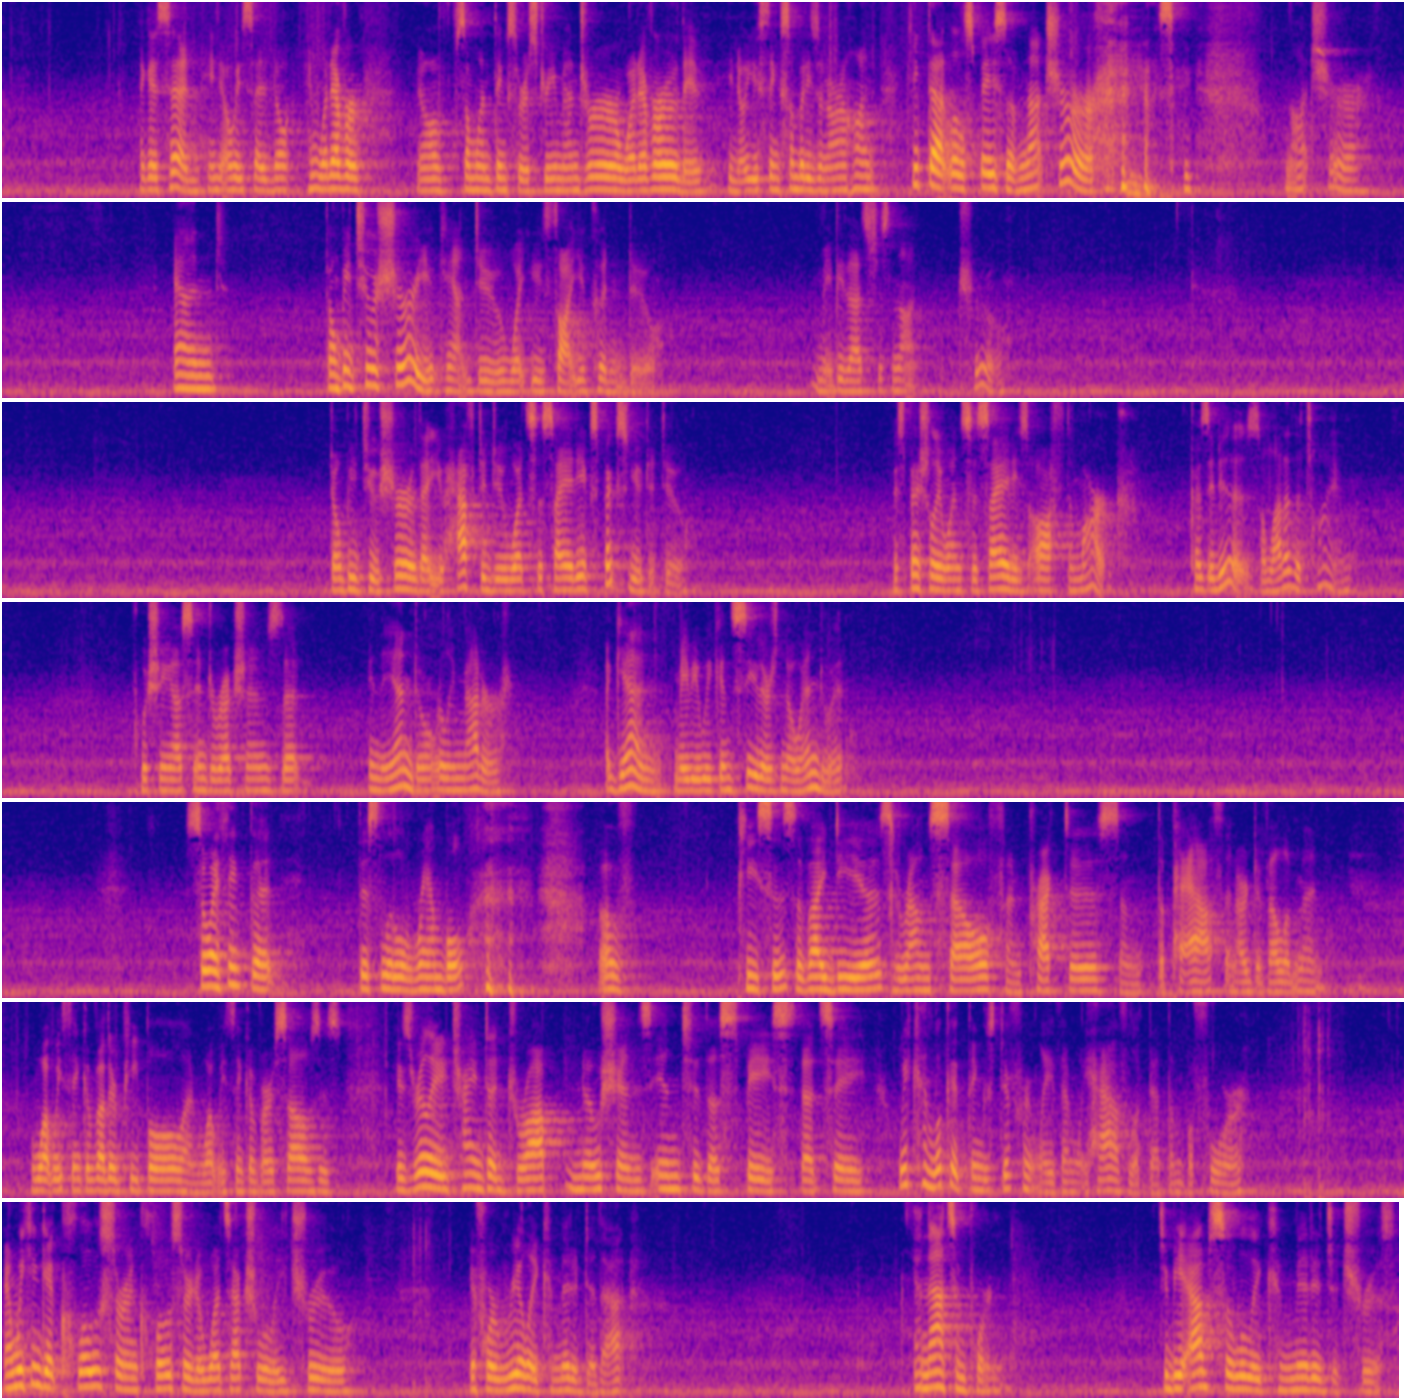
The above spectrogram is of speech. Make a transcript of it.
Like I said, he always said, don't, whatever, you know, if someone thinks they're a stream enterer or whatever, they, you know, you think somebody's an arahant, keep that little space of not sure. Hmm. Say, not sure. And don't be too sure you can't do what you thought you couldn't do. Maybe that's just not true. Don't be too sure that you have to do what society expects you to do, especially when society's off the mark, because it is a lot of the time, pushing us in directions that in the end don't really matter. Again, maybe we can see there's no end to it. So I think that this little ramble of pieces of ideas around self and practice and the path and our development, what we think of other people and what we think of ourselves is, is really trying to drop notions into the space that say we can look at things differently than we have looked at them before. And we can get closer and closer to what's actually true if we're really committed to that. And that's important to be absolutely committed to truth.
